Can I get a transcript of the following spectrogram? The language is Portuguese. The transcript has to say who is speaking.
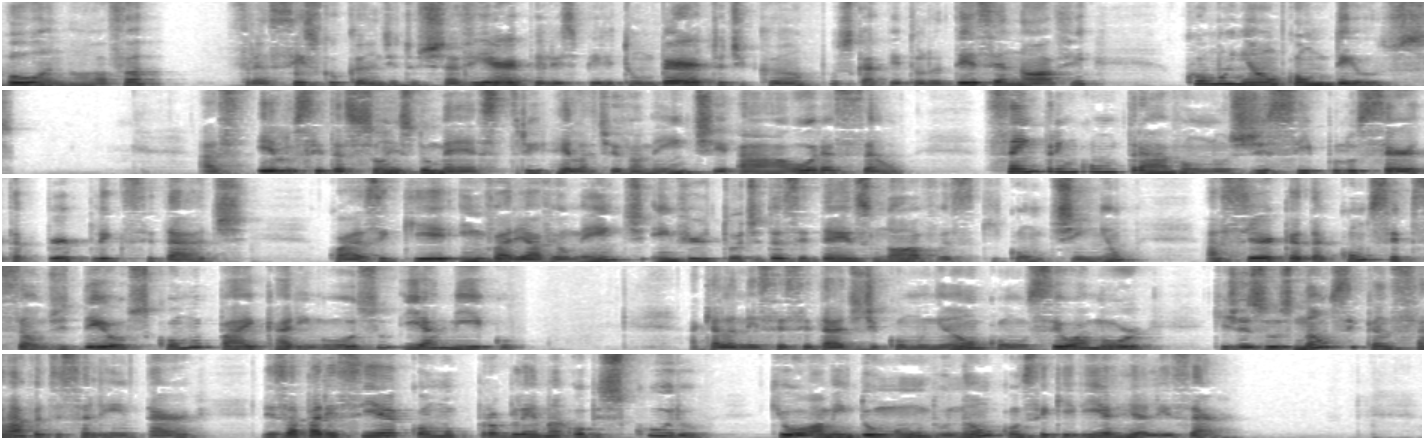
Speaker 1: Boa Nova, Francisco Cândido Xavier, pelo Espírito Humberto de Campos, capítulo 19 Comunhão com Deus. As elucidações do Mestre relativamente à oração sempre encontravam nos discípulos certa perplexidade, quase que invariavelmente em virtude das ideias novas que continham acerca da concepção de Deus como Pai carinhoso e amigo. Aquela necessidade de comunhão com o seu amor, que Jesus não se cansava de salientar, lhes aparecia como problema obscuro que o homem do mundo não conseguiria realizar.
